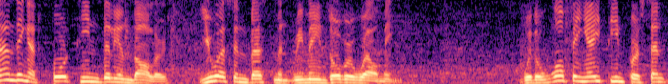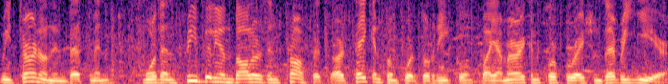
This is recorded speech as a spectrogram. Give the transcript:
Standing at $14 billion, U.S. investment remains overwhelming. With a whopping 18% return on investment, more than $3 billion in profits are taken from Puerto Rico by American corporations every year.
